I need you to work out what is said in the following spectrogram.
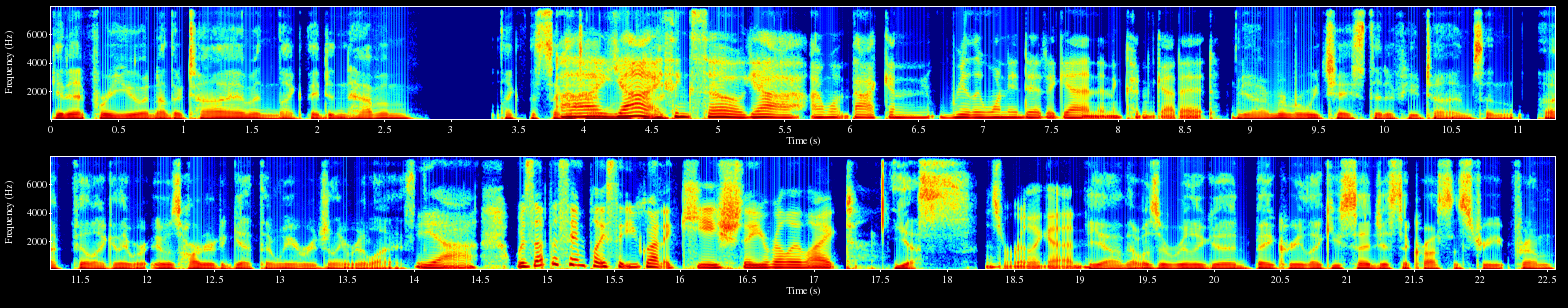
get it for you another time and like they didn't have them? Like the second Uh, time? yeah, I think so. Yeah, I went back and really wanted it again and couldn't get it. Yeah, I remember we chased it a few times, and I feel like they were. It was harder to get than we originally realized. Yeah, was that the same place that you got a quiche that you really liked? Yes. It was really good. Yeah, that was a really good bakery, like you said, just across the street from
